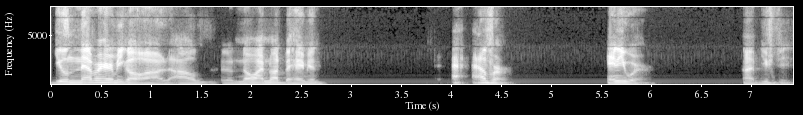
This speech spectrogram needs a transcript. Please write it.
You'll never hear me go, I'll, I'll no, I'm not Bahamian. Ever. Anywhere. Uh, you should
